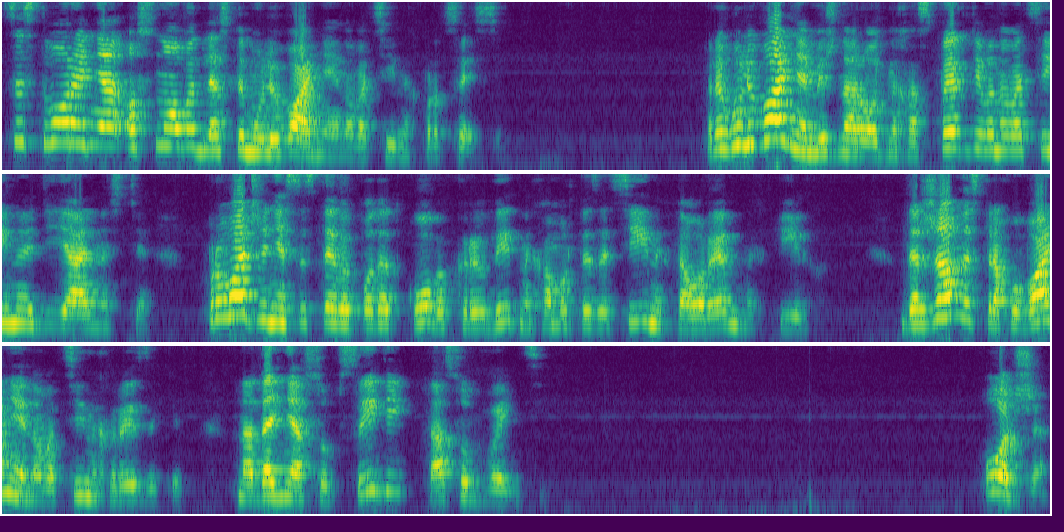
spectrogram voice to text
це створення основи для стимулювання інноваційних процесів. Регулювання міжнародних аспектів інноваційної діяльності, впровадження системи податкових, кредитних, амортизаційних та орендних пільг, державне страхування інноваційних ризиків, надання субсидій та субвенцій. Отже,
